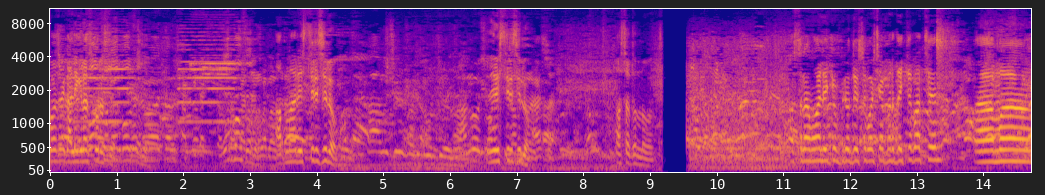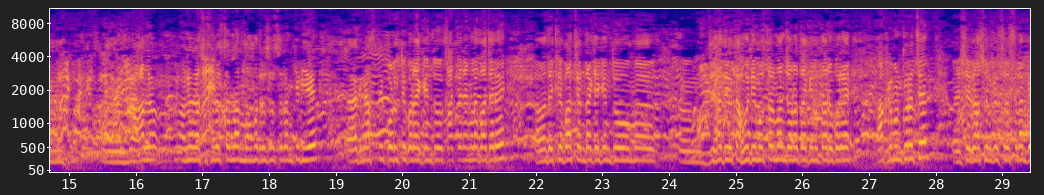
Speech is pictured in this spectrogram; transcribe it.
ভাষায় গালিগালাজ করেছে। আপনার স্ত্রী ছিল? স্ত্রী ছিল? আচ্ছা ধন্যবাদ। আসসালামু আলাইকুম, প্রিয় দেশবাসী, আপনারা দেখতে পাচ্ছেন আল্লাহ রাসুল্লাম মোহাম্মদ রসুল্লামকে নিয়ে এক নাস্তিক কটুক্তি করে কিন্তু কাকিয়ানাংলা বাজারে দেখতে পাচ্ছেন তাকে কিন্তু জিহাদি তাহুদি মুসলমান জনতা কিন্তু তার উপরে আক্রমণ করেছে। সে রাসুল সাল্লামকে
